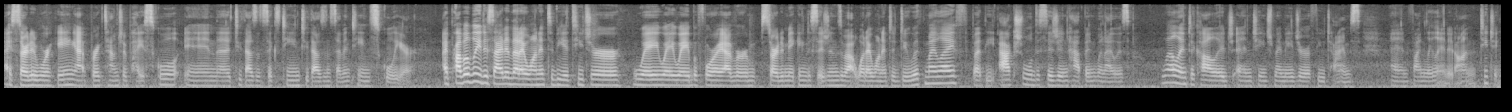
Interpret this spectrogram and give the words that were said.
I started working at Brick Township High School in the 2016-2017 school year. I probably decided that I wanted to be a teacher way, way, way before I ever started making decisions about what I wanted to do with my life, but the actual decision happened when I was well into college and changed my major a few times and finally landed on teaching.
